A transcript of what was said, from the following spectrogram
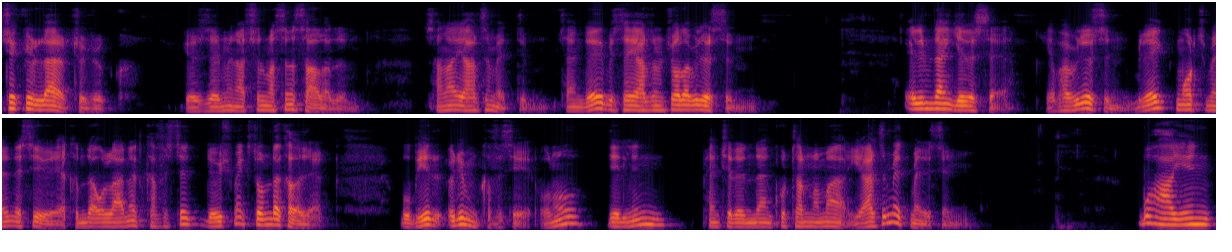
Teşekkürler çocuk. Gözlerimin açılmasını sağladın. Sana yardım ettim. Sen de bize yardımcı olabilirsin. Elimden gelirse. Yapabilirsin. Blake Mortimer'in esiri. Yakında o lanet kafeste dövüşmek zorunda kalacak. Bu bir ölüm kafesi. Onu delinin pençelerinden kurtarmama yardım etmelisin. Bu hain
